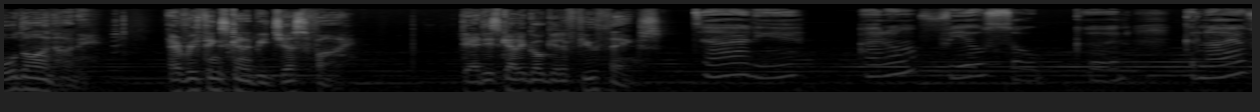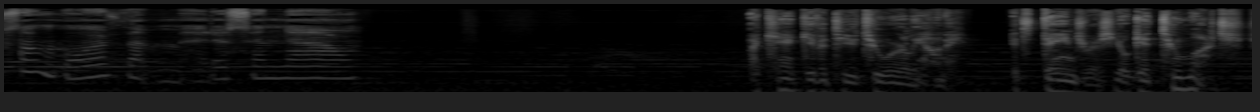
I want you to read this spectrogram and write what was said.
Hold on, honey. Everything's gonna be just fine. Daddy's gotta go get a few things. Daddy, I don't feel so good. Can I have some more of that medicine now? I can't give it to you too early, honey. It's dangerous. You'll get too much.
